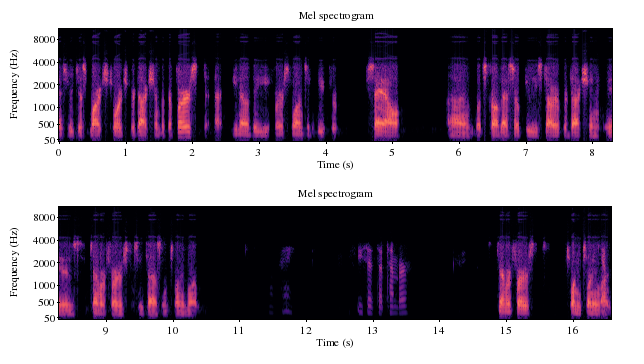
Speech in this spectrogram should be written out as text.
as we just march towards production. But the first, uh, you know, the first ones that will be for sale, uh, what's called SOP, start of production, is September 1st, 2021. Okay. You said September? September 1st, 2021.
